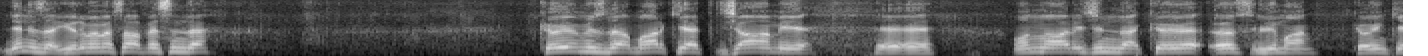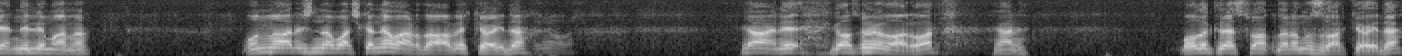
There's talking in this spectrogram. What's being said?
Denize yürüme mesafesinde köyümüzde market, cami, e, onun haricinde köye öz liman, köyün kendi limanı. Onun haricinde başka ne vardı abi köyde? Var? Yani gazinolar var. Yani balık restoranlarımız var köyde.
